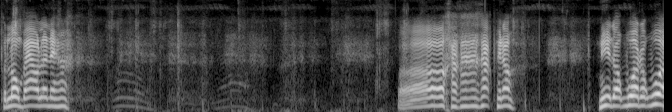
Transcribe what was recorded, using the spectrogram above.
พิ่นลงไปเอาแล้วเนี่ยฮะอ๋อคักคักคักพี่น้องนี่ดอกบัวดอกบัว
